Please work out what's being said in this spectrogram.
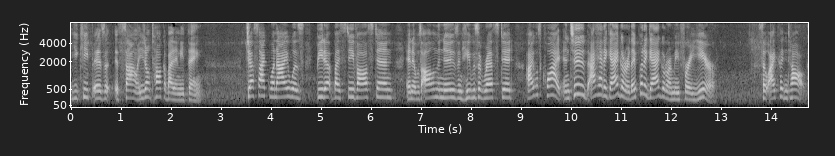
you keep as, as silent. You don't talk about anything. Just like when I was beat up by Steve Austin and it was all in the news and he was arrested, I was quiet. And two, I had a gag order. They put a gag order on me for a year, so I couldn't talk.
